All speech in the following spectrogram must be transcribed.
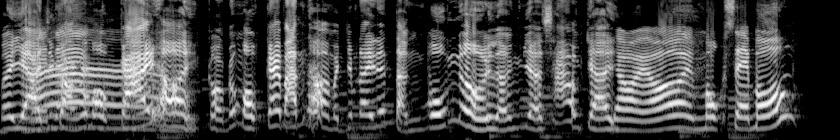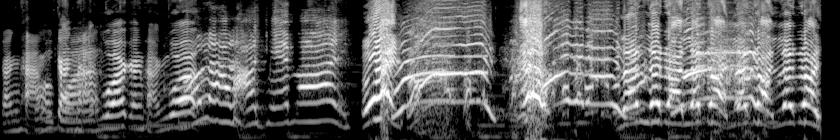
Bây giờ chỉ còn có một cái thôi Còn có một cái bánh thôi mà trong đây đến tận bốn người lận Giờ sao trời? Trời ơi một xe bốn Căng thẳng, căng thẳng quá, căng thẳng quá. Chị em ơi! Lên, lên rồi, lên rồi, lên rồi, lên rồi.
